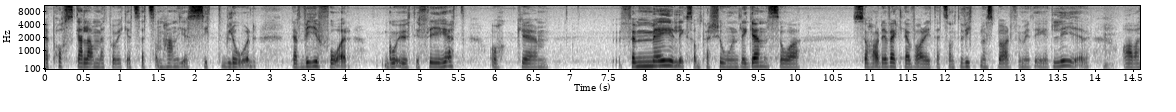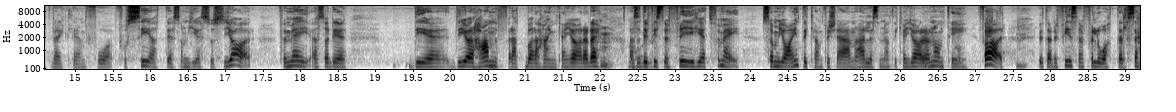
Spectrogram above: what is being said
med påskalammet på vilket sätt som han ger sitt blod där vi får gå ut i frihet. Och ehm, för mig liksom personligen så, så har det verkligen varit ett sånt vittnesbörd för mitt eget liv av att verkligen få, få se att det som Jesus gör för mig, alltså det, det, det gör han för att bara han kan göra det. Alltså det finns en frihet för mig som jag inte kan förtjäna eller som jag inte kan göra någonting för. Utan det finns en förlåtelse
